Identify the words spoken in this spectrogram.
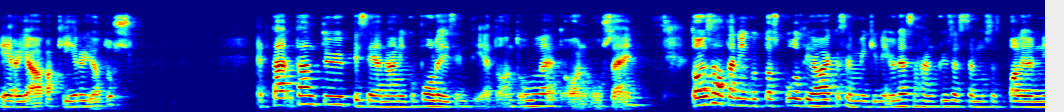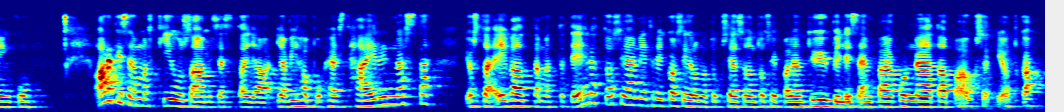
herjaava kirjoitus. Että tämän tyyppisiä nämä niin kuin poliisin tietoon tulleet on usein. Toisaalta, niin kuin tuossa kuultiin jo aikaisemminkin, niin yleensähän kyse semmoisesta paljon niin kuin arkisemmasta kiusaamisesta ja, ja vihapuheesta häirinnästä, josta ei välttämättä tehdä tosiaan niitä rikosilmoituksia. Se on tosi paljon tyypillisempää kuin nämä tapaukset, jotka,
